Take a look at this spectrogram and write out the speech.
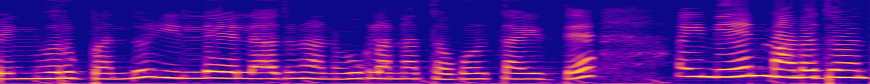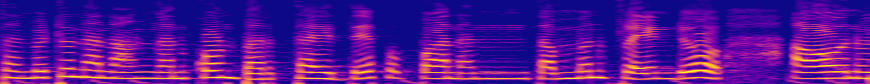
ಬೆಂಗಳೂರಿಗೆ ಬಂದು ಇಲ್ಲೇ ಎಲ್ಲಾದರೂ ನಾನು ಹೂಗಳನ್ನು ತೊಗೊಳ್ತಾ ಇದ್ದೆ. ಇನ್ನೇನು ಮಾಡೋದು ಅಂತಂದ್ಬಿಟ್ಟು ನಾನು ಹಂಗೆ ಅಂದ್ಕೊಂಡು ಬರ್ತಾ ಇದ್ದೆ. ಪಪ್ಪ ನನ್ನ ತಮ್ಮನ ಫ್ರೆಂಡು ಅವನು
